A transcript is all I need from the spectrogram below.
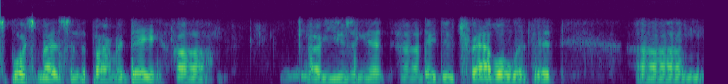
sports medicine department, they uh, are using it. Uh, they do travel with it. Um,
